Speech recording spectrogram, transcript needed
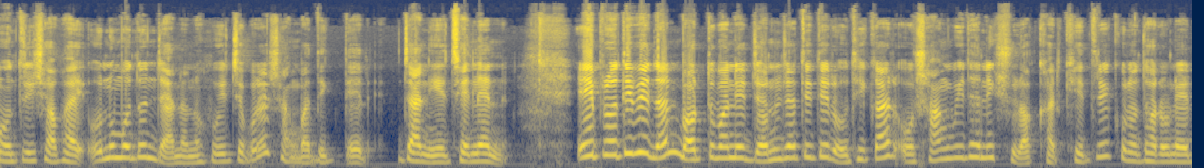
মন্ত্রিসভায় অনুমোদন জানানো হয়েছে বলে সাংবাদিকদের জানিয়েছিলেন। এই প্রতিবেদন, বর্তমানের জনজাতিদের অধিকার ও সাংবিধানিক সুরক্ষার ক্ষেত্রে কোনো ধরনের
